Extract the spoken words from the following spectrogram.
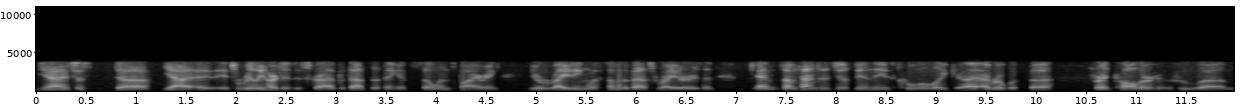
yeah, it's just uh, yeah, it, it's really hard to describe, but that's the thing. It's so inspiring. You're writing with some of the best writers, and and sometimes it's just in these cool like I, I wrote with uh, Fred Koller, who um,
